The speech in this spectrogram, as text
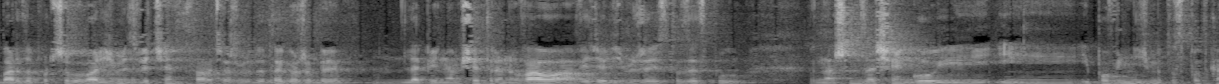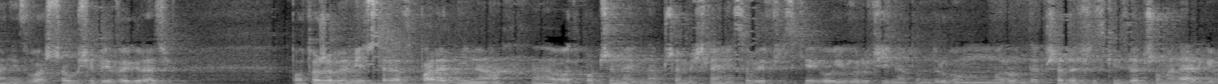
bardzo potrzebowaliśmy zwycięstwa chociażby do tego, żeby mm, lepiej nam się trenowało, a wiedzieliśmy, że jest to zespół w naszym zasięgu i, i, i powinniśmy to spotkanie zwłaszcza u siebie wygrać po to, żeby mieć teraz parę dni na odpoczynek, na przemyślenie sobie wszystkiego i wrócić na tą drugą rundę przede wszystkim z lepszą energią.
